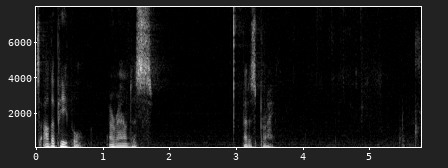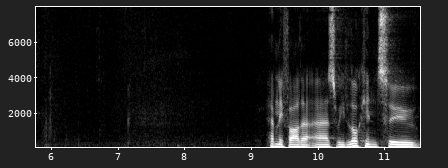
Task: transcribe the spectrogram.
to other people around us. Let us pray. Heavenly Father, as we look into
